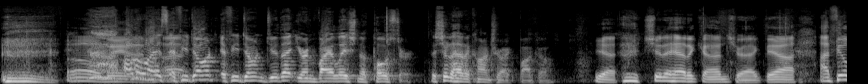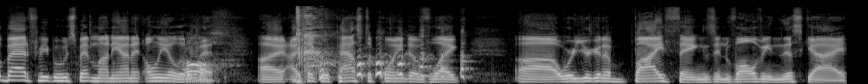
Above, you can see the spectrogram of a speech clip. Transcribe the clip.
Oh man. Otherwise, if uh, you don't if you don't do that, you're in violation of poster. They should have had a contract, Bakko. yeah, should have had a contract. Yeah, I feel bad for people who spent money on it. Only a little Oh. bit. I, I think we're past the point of like uh, where you're gonna buy things involving this guy.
